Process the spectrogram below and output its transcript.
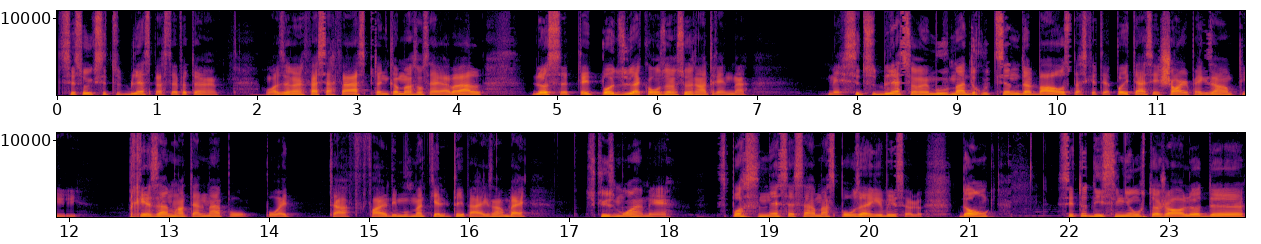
C'est sûr que si tu te blesses parce que tu as fait un, on va dire, un face-à-face, puis tu as une commotion cérébrale, là, c'est peut-être pas dû à cause d'un surentraînement. Mais si tu te blesses sur un mouvement de routine de base parce que tu n'as pas été assez sharp, par exemple, puis présent mentalement pour, pour être à faire des mouvements de qualité, par exemple, ben, excuse-moi, mais c'est pas nécessairement supposé arriver, ça. Donc, c'est tous des signaux, ce genre-là, de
